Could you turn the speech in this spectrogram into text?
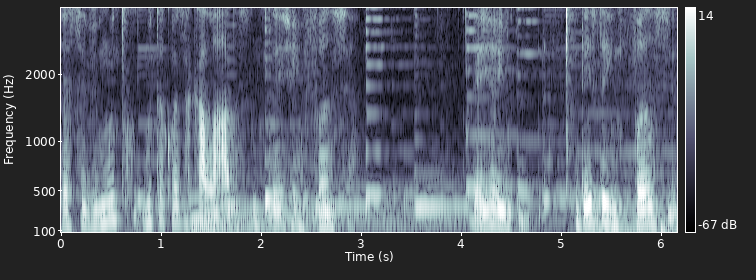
recebi muito, muita coisa calada assim, desde a infância. Desde a, desde a infância,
